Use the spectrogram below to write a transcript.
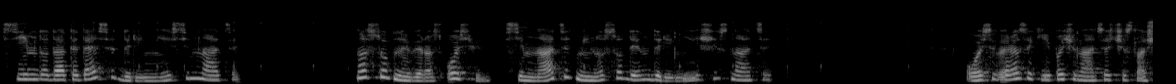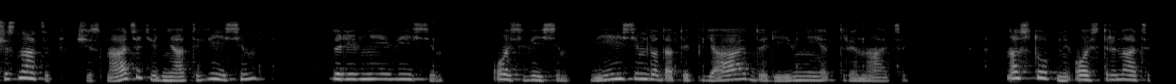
7 додати 10 дорівнює 17. Наступний вираз ось він. 17 мінус 1 дорівнює 16. Ось вираз, який починається з числа 16. 16 відняти 8 дорівнює 8. Ось 8. 8 додати 5 дорівнює 13. Наступний, ось 13.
